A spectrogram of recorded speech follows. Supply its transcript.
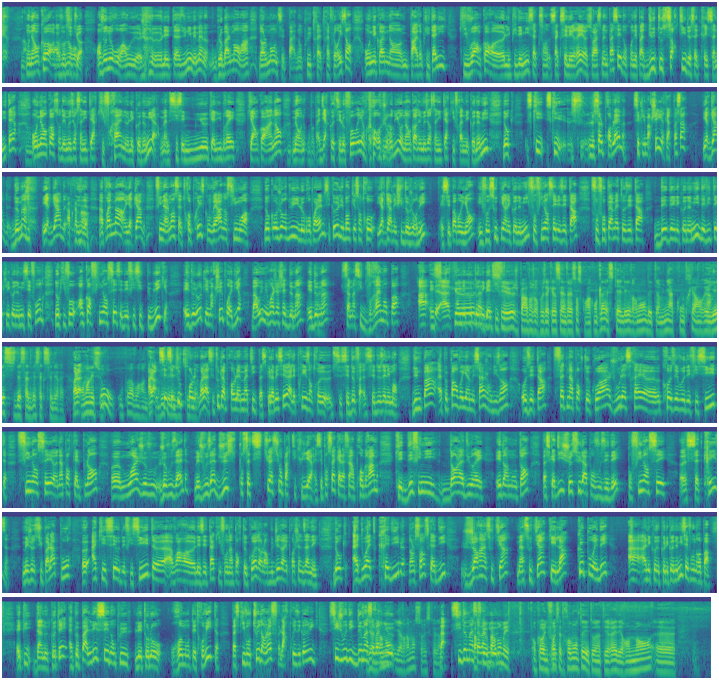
On est encore dans une situation en zone euro, hein, oui, les États-Unis, mais même globalement, hein, dans le monde, c'est pas non plus très très florissant. On est quand même dans, par exemple, l'Italie, qui voit encore euh, l'épidémie s'accélérer euh, sur la semaine passée. Donc, on n'est pas du tout sorti de cette crise sanitaire. Mm. On est encore sur des mesures sanitaires qui freinent l'économie. Alors, même si c'est mieux calibré qu'il y a encore un an, mm. mais on, ne peut pas dire que c'est l'euphorie encore aujourd'hui. On a encore des mesures sanitaires qui freinent l'économie. Donc, ce qui, ce qui, le seul problème, c'est que les marchés, ils regardent pas ça. Ils regardent demain, ils regardent après-demain, après-demain, ils regardent finalement cette reprise qu'on verra dans six mois. Donc aujourd'hui, le gros problème, c'est que les banquiers centraux, ils regardent les chiffres d'aujourd'hui, et c'est pas brillant. Il faut soutenir l'économie, il faut financer les États, il faut, permettre aux États d'aider l'économie, d'éviter que l'économie s'effondre. Donc il faut encore financer ces déficits publics. Et de l'autre, les marchés pourraient dire, bah oui, mais moi j'achète demain, et demain, ça m'incite vraiment pas à, à prendre des négatifs. BCE, je, pardon, je repose la question, c'est intéressant ce qu'on raconte là. Est-ce qu'elle est vraiment déterminée à contrer, à enrayer ah. si ça devait s'accélérer? Voilà. On en est sûr ou on peut avoir un Alors, c'est tout problème. Voilà, c'est toute la problématique parce que la BCE, elle est prise entre ces deux, ces deux éléments. D'une part, elle peut pas envoyer un message en disant aux États faites n'importe quoi, je vous laisserai euh, creuser vos déficits, financer euh, n'importe quel plan. Euh, moi, je vous, je vous aide, mais je vous aide juste pour cette situation particulière. Et c'est pour ça qu'elle a fait un programme qui est défini dans la durée et dans le montant, parce qu'elle dit je suis là pour vous aider, pour financer euh, cette crise, mais je ne suis pas là pour euh, acquiescer au déficit, euh, avoir les États qui font n'importe quoi dans leur budget dans les prochaines années. Donc elle doit être crédible dans le sens qu'elle dit j'aurai un soutien, mais un soutien qui est là que pour aider à, que l'économie s'effondre pas. Et puis d'un autre côté, elle peut pas laisser non plus les taux remonter trop vite parce qu'ils vont tuer dans l'œuf la reprise économique. Si je vous dis que demain ça va mieux, il y a vraiment ce risque-là. Bah, si demain ça va que, mieux, pardon, mais encore une fois, cette remontée des taux d'intérêt, des rendements. Euh,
